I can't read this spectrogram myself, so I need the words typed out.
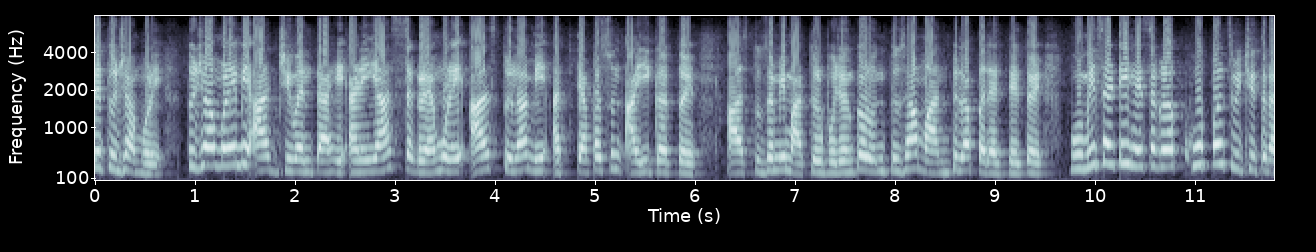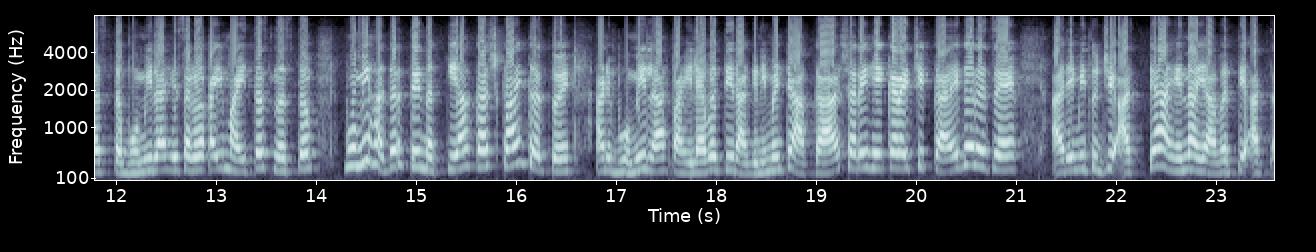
ते तुझ्यामुळे. तुझ्यामुळे मी आज जिवंत आहे आणि या सगळ्यामुळे आज तुला मी आत्यापासून आई करतोय. आज तुझं मी मातृपूजन करून तुझा मान तुला परत देतोय. भूमीसाठी हे सगळं खूपच विचित्र असतं. भूमीला हे सगळं काही माहीतच नसतं. भूमी हदरते नक्की आकाश काय करतोय? आणि भूमीला पाहिल्यावरती रागिणी म्हणते आकाश अरे हे करायची काय गरज आहे? अरे मी तुझी आत्या आहे ना यावरती आत-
